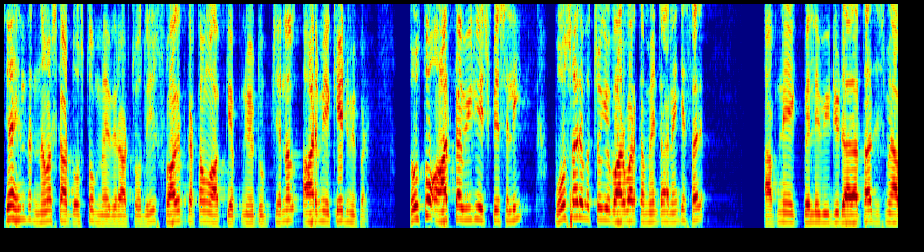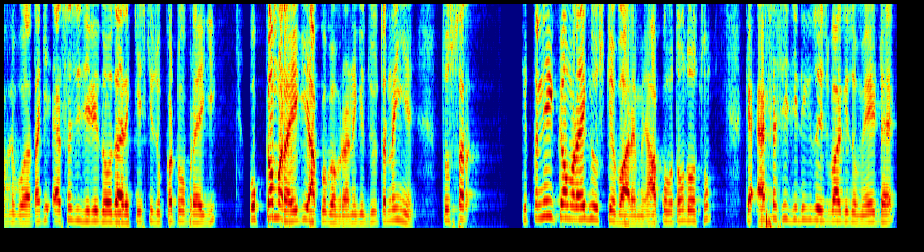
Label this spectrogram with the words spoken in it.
जय हिंद, नमस्कार दोस्तों, मैं विराट चौधरी, स्वागत करता हूँ आपके अपने यूट्यूब चैनल आर्मी एकेडमी पर। दोस्तों, आज का वीडियो स्पेशली बहुत सारे बच्चों के बार बार कमेंट आ रहे हैं कि सर आपने एक पहले वीडियो डाला था, जिसमें आपने बोला था कि S S C G D की जो कट ऑफ़ रहेगी, वो कम रहेगी, आपको घबराने की ज़रूरत नहीं है। तो सर, कितनी कम रहेगी उसके बारे में आपको बताऊँ दोस्तों, कि एस एस सी की जो इस बार की जो मेरिट है,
